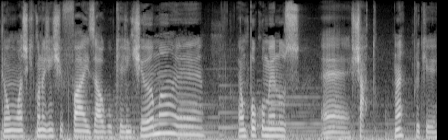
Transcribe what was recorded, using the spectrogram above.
Então acho que quando a gente faz algo que a gente ama é, é um pouco menos é, chato, né? Porque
